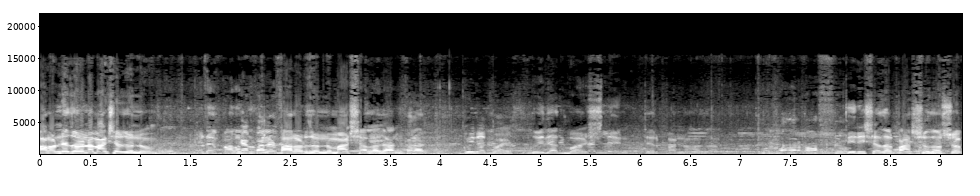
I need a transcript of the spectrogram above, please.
পালনের জন্য না মাংসের জন্য? পালর জন্য মার্শাল্লাহ জান দুই হাজার বয়স। দুই দাঁত বয়স। তেরপান্ন হাজার। তিরিশ হাজার পাঁচশো। দর্শক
